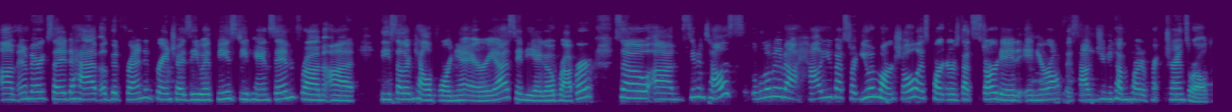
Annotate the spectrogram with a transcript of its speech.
Um, and I'm very excited to have a good friend and franchisee with me, Steve Hanson from uh, the Southern California area, San Diego proper. So, um, Stephen, tell us a little bit about how you got started. You and Marshall, as partners, got started in your office. How did you become part of Transworld?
